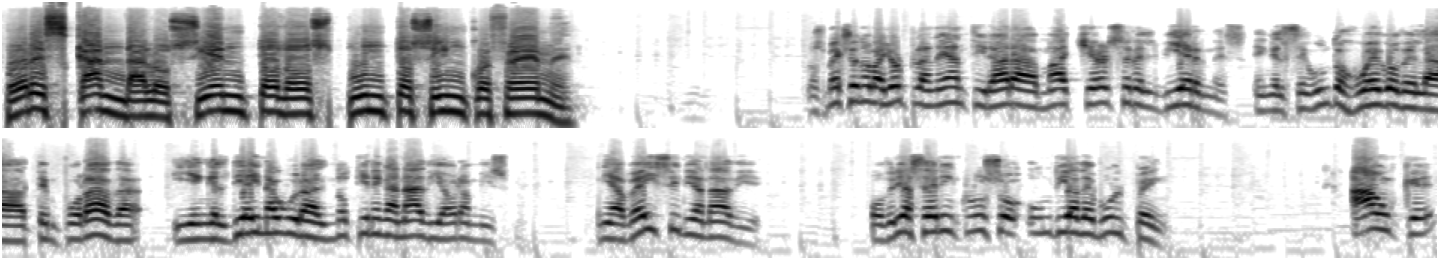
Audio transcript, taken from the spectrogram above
por escándalo 102.5 FM. Los Mets de Nueva York planean tirar a Matt Scherzer el viernes en el segundo juego de la temporada y en el día inaugural no tienen a nadie ahora mismo. Ni a Basie ni a nadie. Podría ser incluso un día de bullpen. Aunque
